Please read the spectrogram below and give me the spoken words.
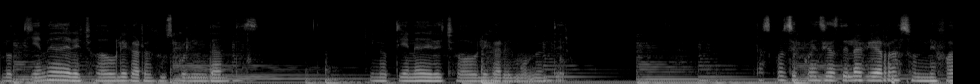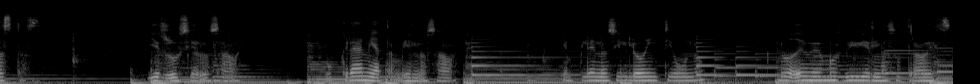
No tiene derecho a obligar a sus colindantes y no tiene derecho a obligar el mundo entero. Las consecuencias de la guerra son nefastas y Rusia lo sabe. Ucrania también lo sabe. Y en pleno siglo XXI no debemos vivirlas otra vez.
